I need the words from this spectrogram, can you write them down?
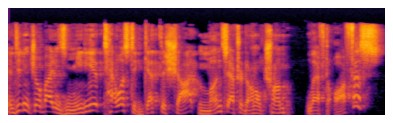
And didn't Joe Biden's media tell us to get the shot months after Donald Trump left office?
